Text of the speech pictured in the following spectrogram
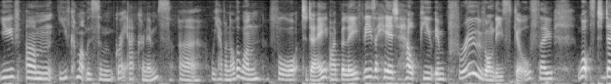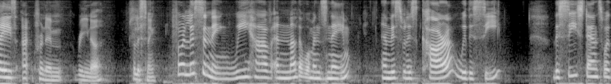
You've um, you've come up with some great acronyms. Uh, we have another one for today, I believe. These are here to help you improve on these skills. So, what's today's acronym, Rina, for listening? For listening, we have another woman's name, and this one is Cara with a C. The C stands for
